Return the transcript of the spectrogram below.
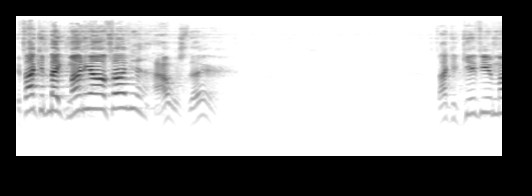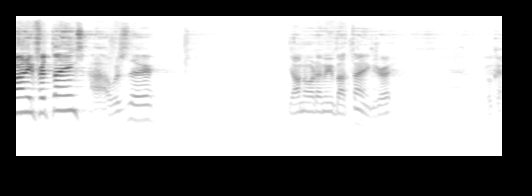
If I could make money off of you, I was there. If I could give you money for things, I was there. Y'all know what I mean by things, right? Okay.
